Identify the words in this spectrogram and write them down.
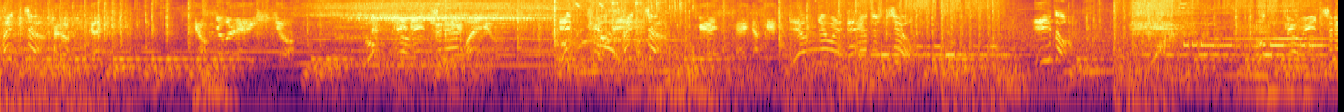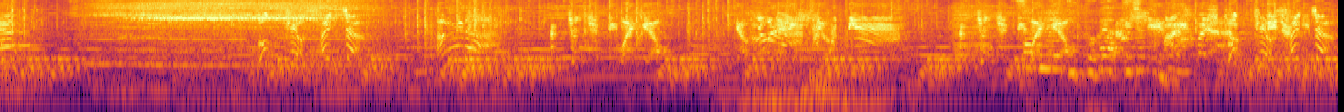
설정. 작업 끝. 명령을 내리시죠. 목표 준비 완료. 목표 설정. 명령을 내려주십시오. 이동. 목표 위치는 목표 설정. 갑니다. 작전 준비 완료. 명령을 내리시죠. 작전 준비 서플라이 완료. 디포가 부족합니다. 말씀하시죠. 목표 설정.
